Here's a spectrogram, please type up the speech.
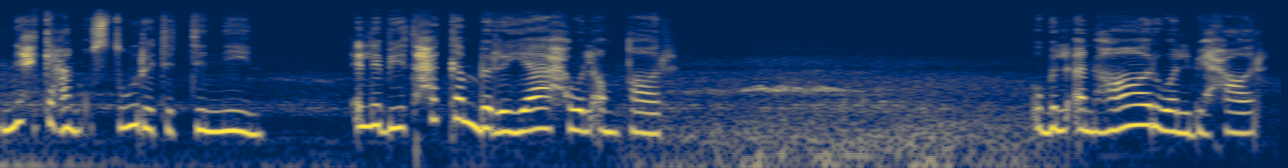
بنحكي عن أسطورة التنين اللي بيتحكم بالرياح والأمطار وبالأنهار والبحار.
